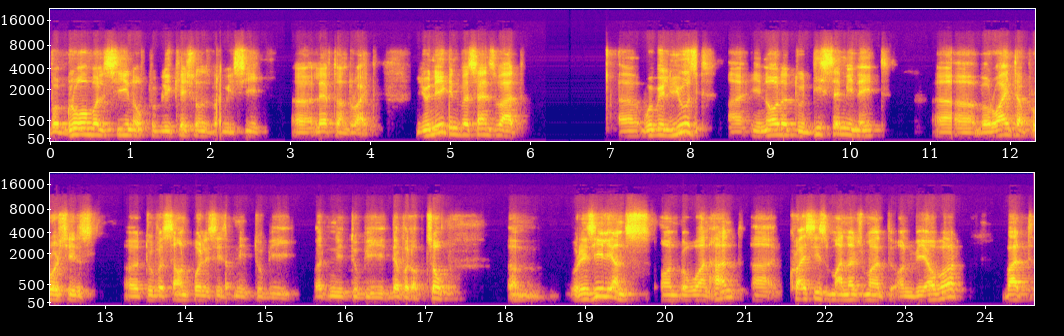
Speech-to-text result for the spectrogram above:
the global scene of publications that we see left and right. Unique in the sense that we will use it in order to disseminate the right approaches to the sound policies that need to be that need to be developed. So um, resilience on the one hand, uh, crisis management on the other, but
